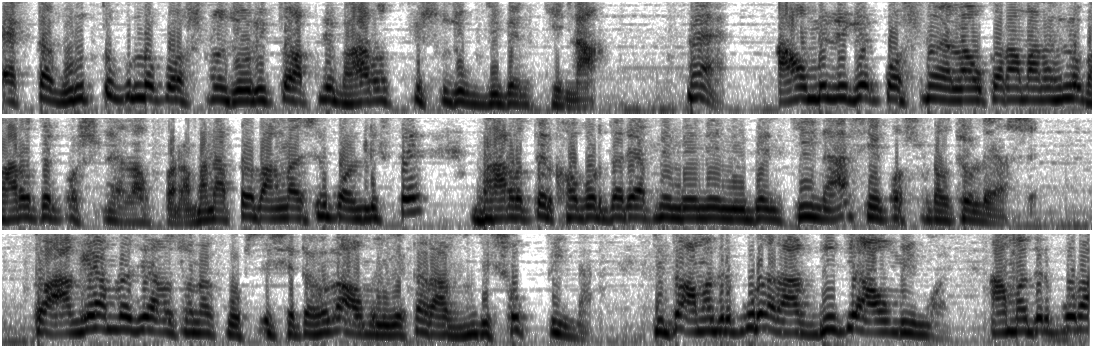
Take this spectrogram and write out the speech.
একটা গুরুত্বপূর্ণ প্রশ্ন জড়িত আপনি ভারতকে সুযোগ দিবেন কি না হ্যাঁ আওয়ামী লীগের প্রশ্ন এলাও করা মানে হলো ভারতের প্রশ্ন এলাও করা। মানে আপনার বাংলাদেশের পলিটিক্সে ভারতের খবরদারি আপনি মেনে নিবেন কি না, সেই প্রশ্নটাও চলে আসে। তো আগে আমরা যে আলোচনা করছি, সেটা হলো আওয়ামী লীগ একটা রাজনৈতিক শক্তি না। কিন্তু আমাদের পুরো রাজনীতি আওয়ামীময়, আমাদের পুরো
